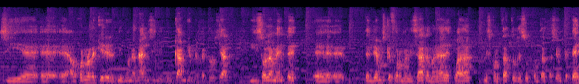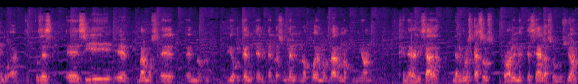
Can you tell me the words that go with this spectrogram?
si a lo mejor no requiere ningún análisis, ningún cambio en el objeto social y solamente tendríamos que formalizar de manera adecuada mis contratos de subcontratación que tengo. Entonces, eh, sí, eh, vamos, eh, yo creo que en, en, resumen no podemos dar una opinión generalizada. En algunos casos probablemente sea la solución,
